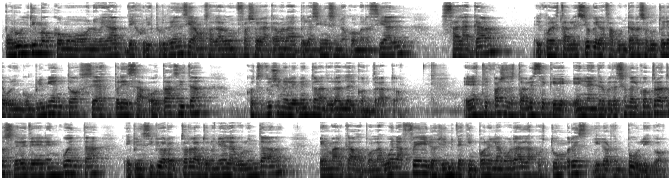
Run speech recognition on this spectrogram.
Por último, como novedad de jurisprudencia, vamos a hablar de un fallo de la Cámara de Apelaciones en lo comercial, Sala el cual estableció que la facultad resolutoria por incumplimiento, sea expresa o tácita, constituye un elemento natural del contrato. En este fallo se establece que en la interpretación del contrato se debe tener en cuenta el principio rector de la autonomía de la voluntad, enmarcado por la buena fe y los límites que imponen la moral, las costumbres y el orden público,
